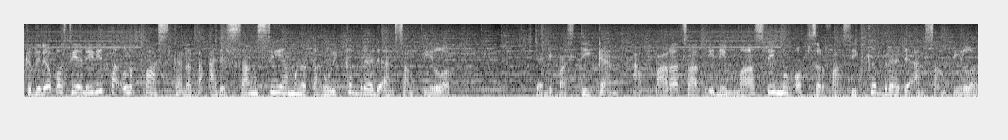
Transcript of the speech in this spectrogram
Ketidakpastian ini tak lepas karena tak ada sanksi yang mengetahui keberadaan sang pilot dan dipastikan aparat saat ini masih mengobservasi keberadaan sang pilot.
